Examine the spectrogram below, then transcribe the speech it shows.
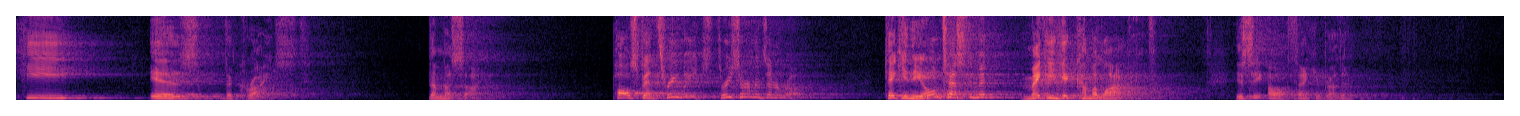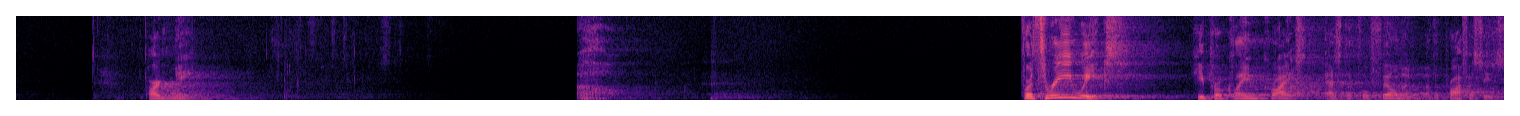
he is the Christ, the Messiah. Paul spent three weeks, three sermons in a row, taking the Old Testament, making it come alive. You see, oh, thank you, brother. Pardon me. Oh. For three weeks, he proclaimed Christ as the fulfillment of the prophecies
